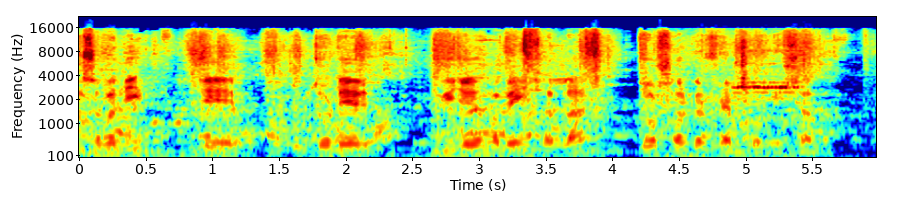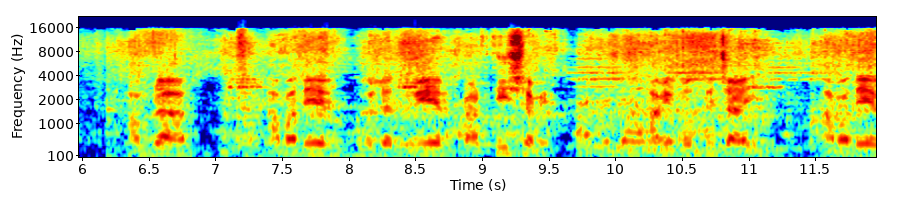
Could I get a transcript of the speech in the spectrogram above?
আশাবাদী যে জোটের বিজয় হবে, ইনশাল্লাহ জোট সরকার ফ্রেম করবে, ইনশাল্লাহ। আমরা আমাদের কুমিল্লা দুইয়ের প্রার্থী হিসাবে আমি বলতে চাই, আমাদের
